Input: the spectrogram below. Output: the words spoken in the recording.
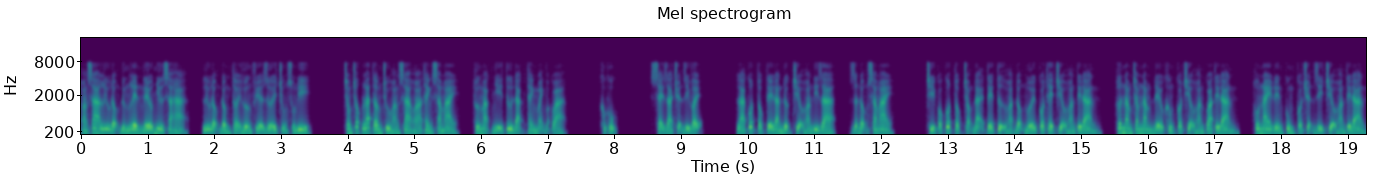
hoàng sa lưu động đứng lên nếu như sa hà, lưu động đồng thời hướng phía dưới chúng xuống đi trong chốc lát âm chủ hoàng sa hóa thành sa mai, hướng mạc nhĩ tư đạc thành mạnh và qua. Khúc khục. Xảy ra chuyện gì vậy? Là cốt tộc tế đàn được triệu hoán đi ra, dẫn động sa mai. Chỉ có cốt tộc trọng đại tế tự hoạt động mới có thể triệu hoán tế đàn, hơn năm trăm năm đều không có triệu hoán qua tế đàn, hôm nay đến cùng có chuyện gì triệu hoán tế đàn?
